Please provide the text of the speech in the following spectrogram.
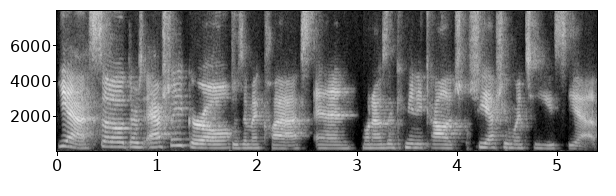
Yeah, so there's actually a girl who's in my class, and when I was in community college, she actually went to UCF.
